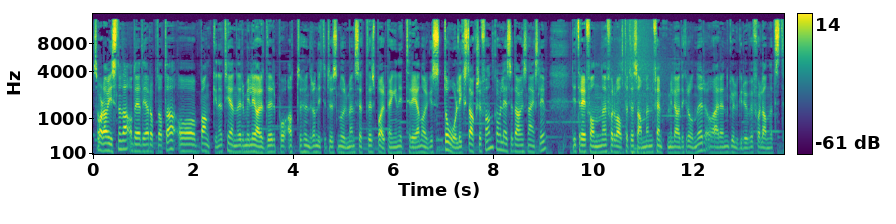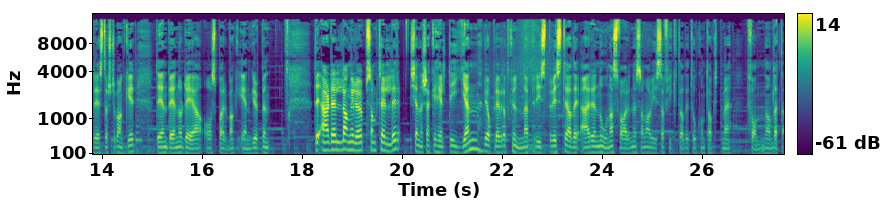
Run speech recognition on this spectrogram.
Så var det avisene da, og det de er opptatt av. Og bankene tjener milliarder på at 190 000 nordmenn setter sparepengene i tre av Norges dårligste aksjefond, kan vi lese i Dagens Næringsliv. De tre fondene forvalter til sammen 15 milliarder kroner og er en gullgruve for landets tre største banker, DNB, Nordea og Sparebank1-gruppen. Det er det lange løp som teller, kjenner seg ikke helt igjen. Vi opplever at kundene er prisbevisste. Ja, det er noen av svarene som avisa fikk da de tok kontakt med fondene om dette.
